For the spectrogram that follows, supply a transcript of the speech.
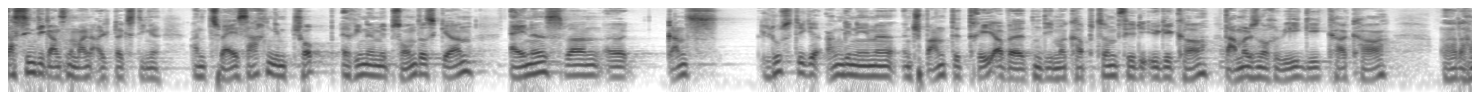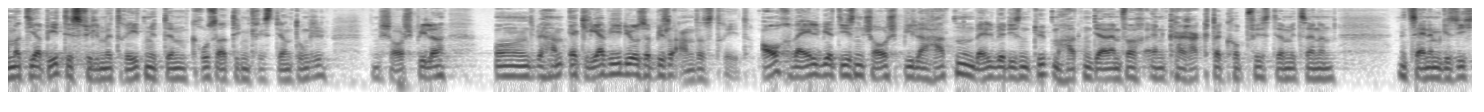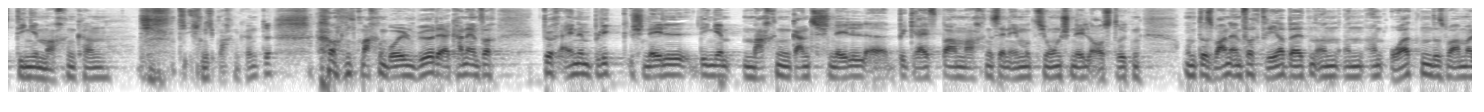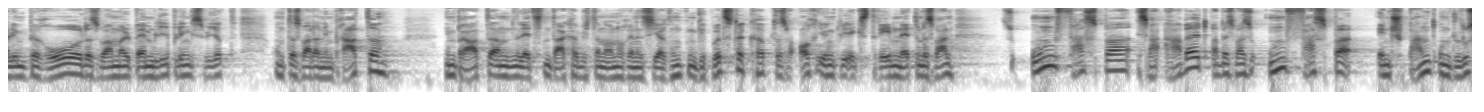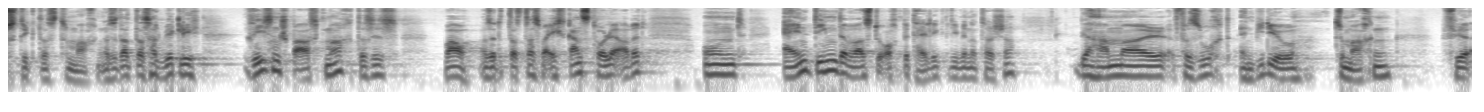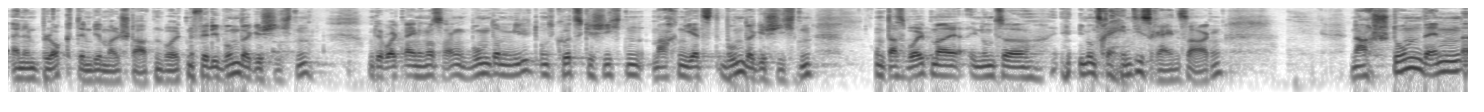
Das sind die ganz normalen Alltagsdinge. An zwei Sachen im Job erinnere ich mich besonders gern. Eines waren äh, ganz lustige, angenehme, entspannte Dreharbeiten, die wir gehabt haben für die ÖGK, damals noch WGKK. Äh, da haben wir Diabetesfilme gedreht mit dem großartigen Christian Dunkel, dem Schauspieler. Und wir haben Erklärvideos ein bisschen anders dreht. Auch weil wir diesen Schauspieler hatten und weil wir diesen Typen hatten, der einfach ein Charakterkopf ist, der mit seinem, mit seinem Gesicht Dinge machen kann, die, die ich nicht machen könnte, auch nicht machen wollen würde. Er kann einfach durch einen Blick schnell Dinge machen, ganz schnell äh, begreifbar machen, seine Emotionen schnell ausdrücken. Und das waren einfach Dreharbeiten an, an, an Orten. Das war mal im Büro, das war mal beim Lieblingswirt und das war dann im Prater. Im Prater am letzten Tag habe ich dann auch noch einen sehr runden Geburtstag gehabt. Das war auch irgendwie extrem nett und das war so unfassbar, es war Arbeit, aber es war so unfassbar entspannt und lustig, das zu machen. Also das, das hat wirklich Riesenspaß gemacht. Das ist, wow, also das, das war echt ganz tolle Arbeit. Und ein Ding, da warst du auch beteiligt, liebe Natascha. Wir haben mal versucht, ein Video zu machen für einen Blog, den wir mal starten wollten, für die Wundergeschichten. Und wir wollten eigentlich nur sagen, Wundermild und Kurzgeschichten machen jetzt Wundergeschichten. Und das wollten wir in, unser, in unsere Handys rein sagen. Nach Stunden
